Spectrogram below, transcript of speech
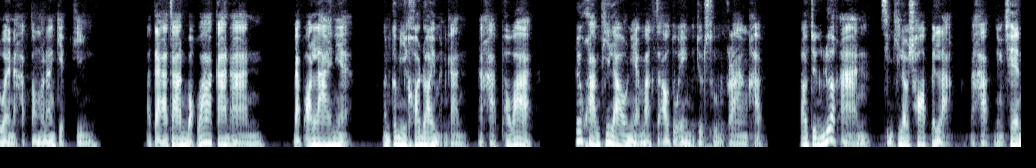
ด้วยนะครับ ต้องมานั่งเก็บทิ้ง แต่อาจารย์บอกว่าการอ่านแบบออนไลน์เนี่ย มันก็มีข้อด้อยเหมือนกันนะครับ เพราะว่าด้วยความที่เราเนี่ยมักจะเอาตัวเองเป็นจุดศูนย์กลางครับ เราจึงเลือกอ่านสิ่งที่เราชอบเป็นหลักนะครับ อย่างเช่น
